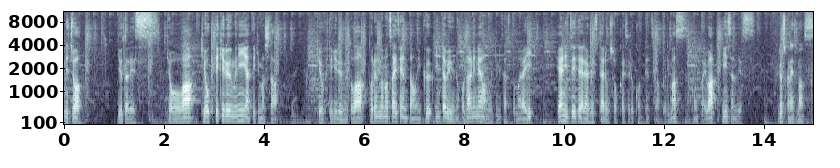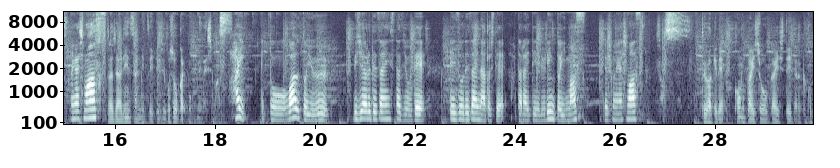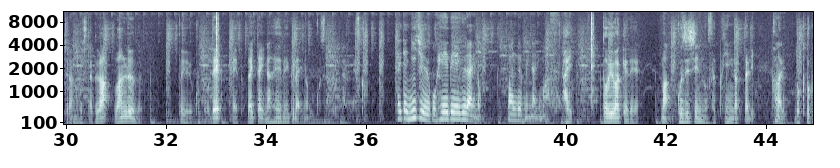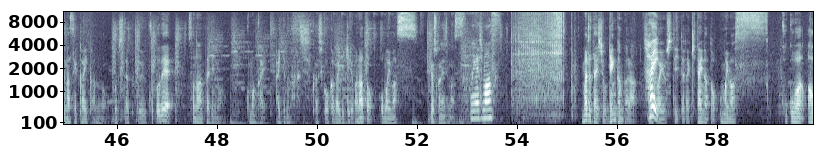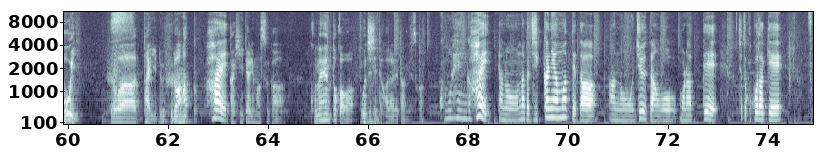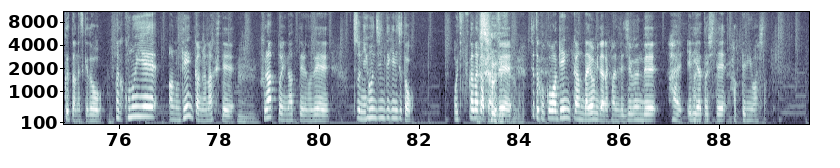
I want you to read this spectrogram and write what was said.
こんにちは、ゆうたです。今日は記憶的ルームにやってきました。記憶的ルームとはトレンドの最先端を行くインタビューのこだわりネオンを受け見させてもらい、部屋についてライフスタイルを紹介するコンテンツとなっております。今回はりんさんです。よろしくお願いします。お願いしますそ。れじゃありんさんについて自己紹介をお願いします。はい、えっと WOW というビジュアルデザインスタジオで映像デザイナーとして働いているリンと言います。よろしくお願いします。というわけで今回紹介していただくこちらのご自宅がワンルームということで、えっと大体何平米ぐらいのご自宅になるんですか？だいたい25平米ぐらいのワンルームになります。はい、というわけで、まあ、ご自身の作品だったりかなり独特な世界観のご自宅ということでそのあたりの細かいアイテムの話詳しくお伺いできればなと思いますよろしくお願いしますお願いします。まず最初玄関からはい。紹介をしていただきたいなと思います、ここは青いフロアタイルフロアマットはい、が引いてありますがこの辺とかはご自身で貼られたんですか？この辺がはい。あのなんか実家に余ってたあの絨毯をもらってちょっとここだけ作ったんですけど、うん。なんかこの家あの玄関がなくて。うん。フラットになってるのでちょっと日本人的にちょっと落ち着かなかったのでね。ちょっとここは玄関だよみたいな感じで自分で、はい、エリアとして貼ってみました。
